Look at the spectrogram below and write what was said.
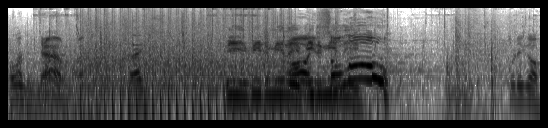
Holy oh, damn! What? Christ. V, V to melee, oh, V to melee. so low! Where'd he go?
